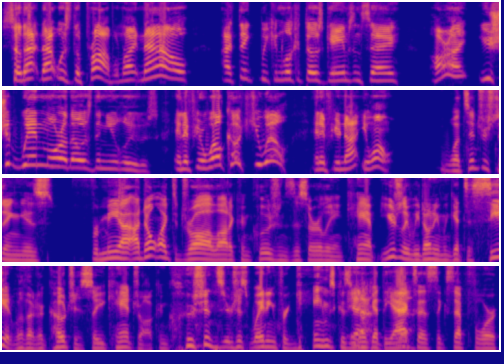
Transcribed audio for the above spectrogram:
So that that was the problem. Right now, I think we can look at those games and say, all right, you should win more of those than you lose. And if you're well coached, you will. And if you're not, you won't. What's interesting is for me, I, don't like to draw a lot of conclusions this early in camp. Usually, we don't even get to see it with other coaches, so you can't draw conclusions. You're just waiting for games because you Yeah, don't get the yeah. access except for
